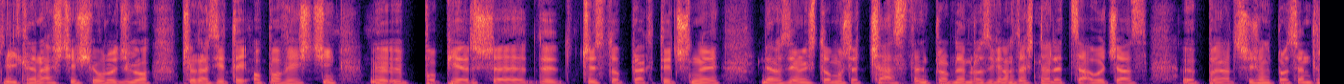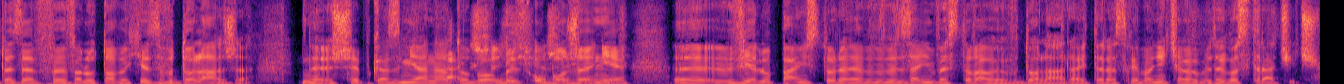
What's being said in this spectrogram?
kilkanaście się urodziło przy okazji tej opowieści. Po pierwsze, czysto praktyczny, ja rozumiem, że to może czas ten problem rozwiązać, no ale cały czas ponad 60% rezerw walutowych jest w dolarze. Szybka zmiana tak, to byłoby zubożenie e, wielu państw, które zainwestowały w dolara i teraz chyba nie chciałyby tego stracić.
